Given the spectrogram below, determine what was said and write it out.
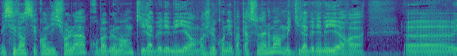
et c'est dans ces conditions-là, probablement, qu'il avait les meilleurs. Moi, je le connais pas personnellement, mais qu'il avait les meilleurs. Euh, euh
